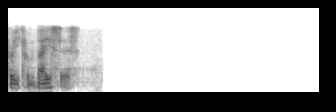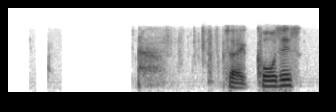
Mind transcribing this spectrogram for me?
frequent basis. So causes.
